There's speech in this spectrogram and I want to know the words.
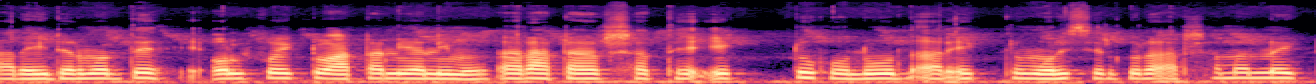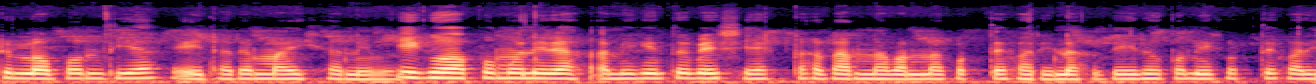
আর এইটার মধ্যে অল্প একটু আটা নিয়ে নিমো। আর আটার সাথে একটু একটু হলুদ আর একটু মরিচের গুঁড়ো আর সামান্য একটু লবণ দিয়া এইটারে মাইখা নিব ইগো আপমনিরা আমি কিন্তু বেশি একটা রান্না বান্না করতে পারি না। যেই রকমই করতে পারি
